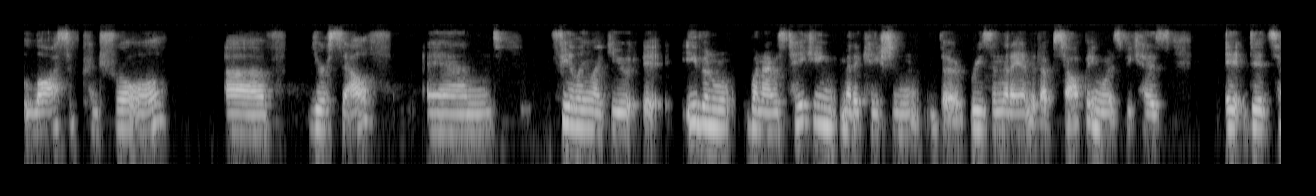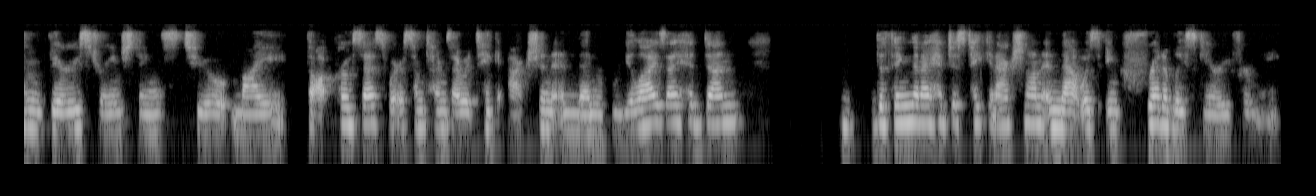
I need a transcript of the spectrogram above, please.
loss of control of yourself and feeling like you it, even when i was taking medication the reason that i ended up stopping was because it did some very strange things to my thought process where sometimes i would take action and then realize i had done the thing that i had just taken action on and that was incredibly scary for me.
